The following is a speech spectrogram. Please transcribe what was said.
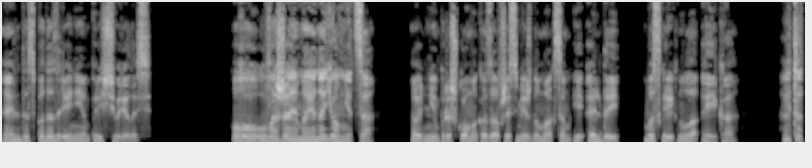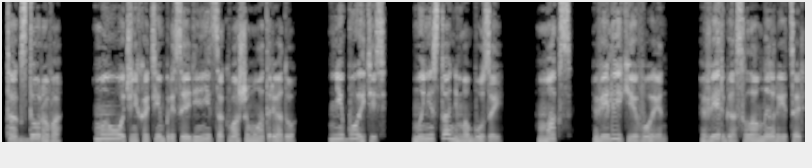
Эльда с подозрением прищурилась. «О, уважаемая наемница!» Одним прыжком оказавшись между Максом и Эльдой, воскликнула Эйка. «Это так здорово! Мы очень хотим присоединиться к вашему отряду. Не бойтесь, мы не станем обузой. Макс – великий воин, Верга – славный рыцарь,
